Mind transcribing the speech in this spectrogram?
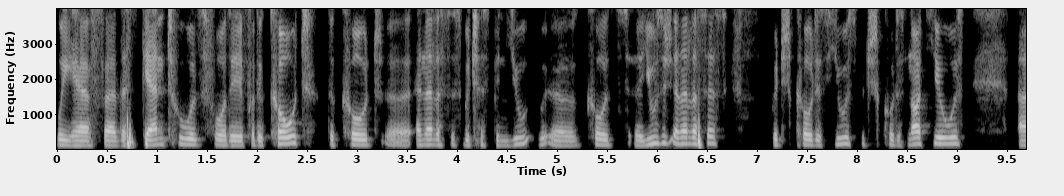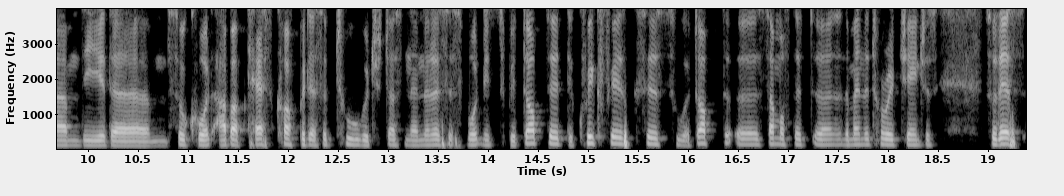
We have uh, the scan tools for the for the code, the code uh, analysis, which has been u- uh, code uh, usage analysis, which code is used, which code is not used. Um, the the um, so-called ABAP test cockpit as a tool, which does an analysis what needs to be adopted, the quick fixes who adopt uh, some of the uh, the mandatory changes. So there's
